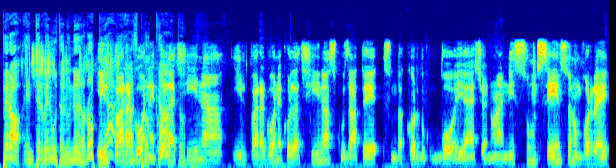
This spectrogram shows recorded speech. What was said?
però è intervenuta l'Unione Europea Il paragone, con la. Cina, il paragone con la Cina, scusate, sono d'accordo con voi, eh, cioè non ha nessun senso, non vorrei,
